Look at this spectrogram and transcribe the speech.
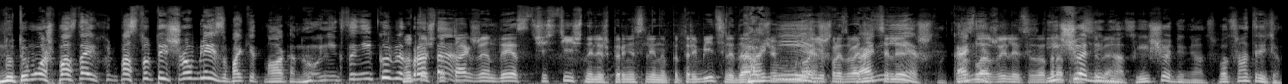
Ну, ты можешь поставить хоть по 100 тысяч рублей за пакет молока. Ну, никто не купит, Ну, братан. точно так же НДС частично лишь перенесли на потребителей, да? Конечно, Очень многие производители конечно, разложили эти затраты Еще один нюанс, еще один нюанс. Вот смотрите.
